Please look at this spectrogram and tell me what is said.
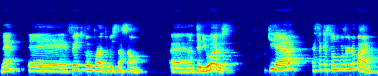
né, é, feito por, por administração é, anteriores, que era essa questão do governo no bairro.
